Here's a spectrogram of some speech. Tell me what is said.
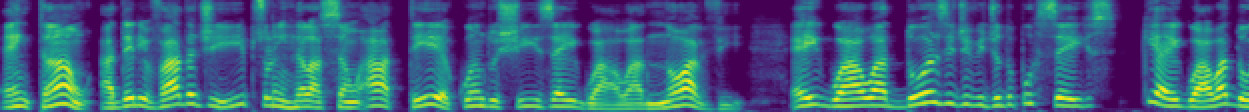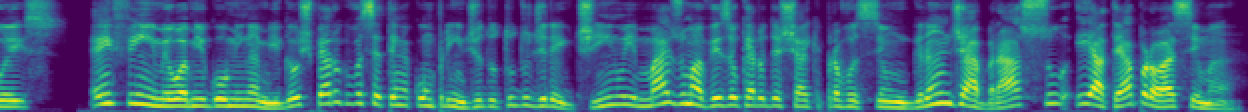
Então, a derivada de y em relação a t, quando x é igual a 9, é igual a 12 dividido por 6, que é igual a 2. Enfim, meu amigo ou minha amiga, eu espero que você tenha compreendido tudo direitinho e, mais uma vez, eu quero deixar aqui para você um grande abraço e até a próxima!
